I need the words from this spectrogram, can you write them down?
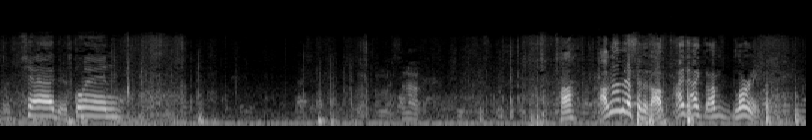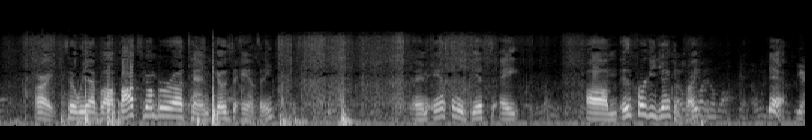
There's Chad, there's Glenn. Don't mess it up. Huh? I'm not messing it up. I, I, I'm learning. All right, so we have uh, box number uh, 10 goes to Anthony. and Anthony gets a. Um, it's Fergie Jenkins, right? Yeah, Yeah.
